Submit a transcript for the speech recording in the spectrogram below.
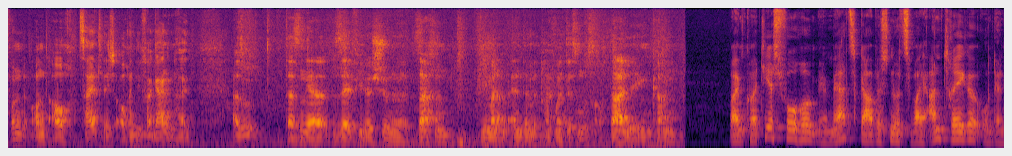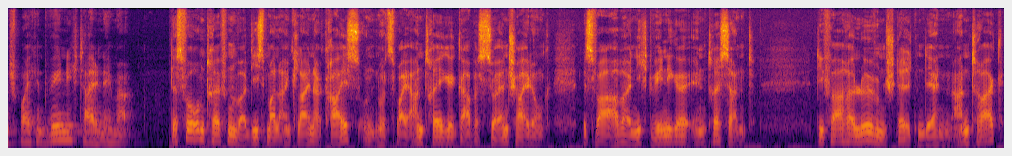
von, und auch zeitlich, auch in die Vergangenheit. Also das sind ja sehr viele schöne Sachen, die man am Ende mit Pragmatismus auch darlegen kann. Beim Quartiersforum im März gab es nur zwei Anträge und entsprechend wenig Teilnehmer. Das Forumtreffen war diesmal ein kleiner Kreis und nur zwei Anträge gab es zur Entscheidung. Es war aber nicht weniger interessant. Die Fahrer Löwen stellten den Antrag,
